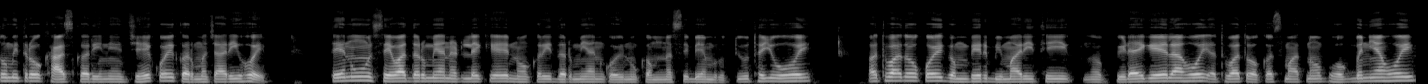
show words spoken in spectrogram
તો મિત્રો ખાસ કરીને જે કોઈ કર્મચારી હોય, તેનું સેવા દરમિયાન એટલે કે નોકરી દરમિયાન કોઈનું કમનસીબે મૃત્યુ થયું હોય અથવા તો કોઈ ગંભીર બીમારીથી પીડાઈ ગયેલા હોય અથવા તો અકસ્માતનો ભોગ બન્યા હોય,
